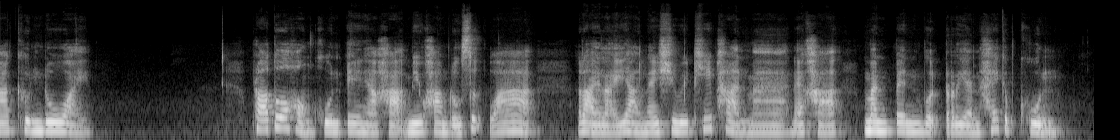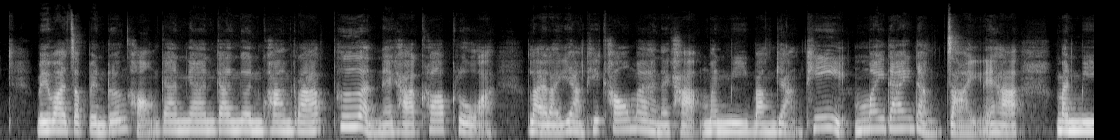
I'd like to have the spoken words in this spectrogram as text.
มากขึ้นด้วย เพราะตัวของคุณเองอะค่ะ มีความรู้สึกว่าหลาย ๆ อย่างในชีวิตที่ผ่านมานะคะ มันเป็นบทเรียนให้กับคุณ ไม่ว่าจะเป็นเรื่องของการงานการเงินความรักเพื่อนนะคะ ครอบครัว หลาย ๆ อย่างที่เข้ามานะคะ มันมีบางอย่างที่ไม่ได้ดั่งใจนะคะ มันมี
